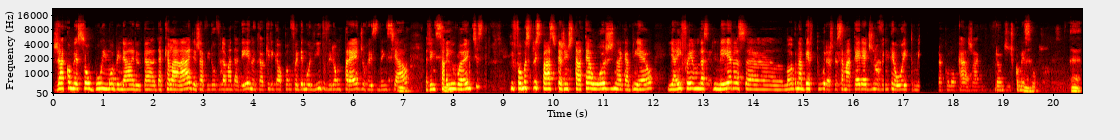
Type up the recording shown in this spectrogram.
já começou o boom imobiliário da, daquela área, já virou Vila Madalena, então aquele galpão foi demolido, virou um prédio residencial. A gente saiu antes e fomos para o espaço que a gente está até hoje, na Gabriel, e aí foi uma das primeiras, uh, logo na abertura, acho que essa matéria é de 98 mesmo, para colocar já para onde a gente começou. É. É.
